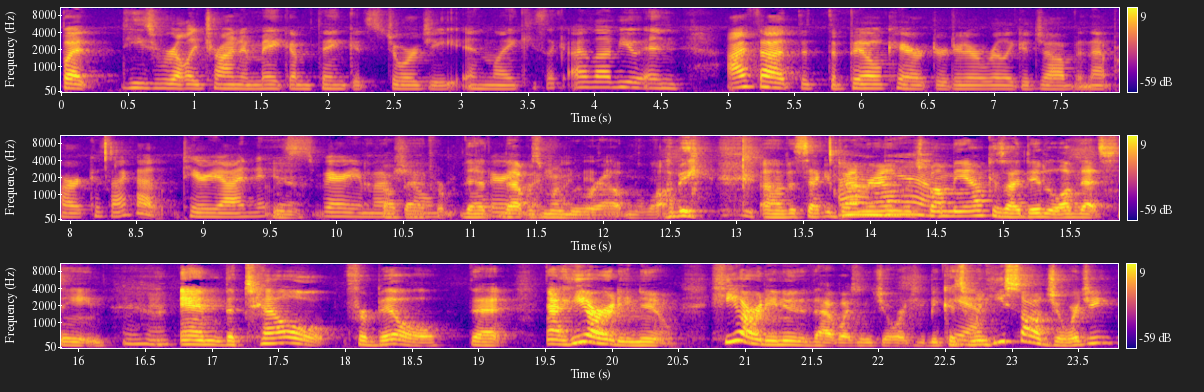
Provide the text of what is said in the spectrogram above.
but he's really trying to make him think it's Georgie, and like he's like, "I love you," and I thought that the Bill character did a really good job in that part because I got teary eyed and it was very emotional. for that. very That was when we were out in the lobby uh, the second time Oh, around, which yeah. Mm-hmm. bummed me out because I did love that scene. And the tell for Bill that now he already knew. He already knew that that wasn't Georgie because Yeah. when he saw Georgie,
